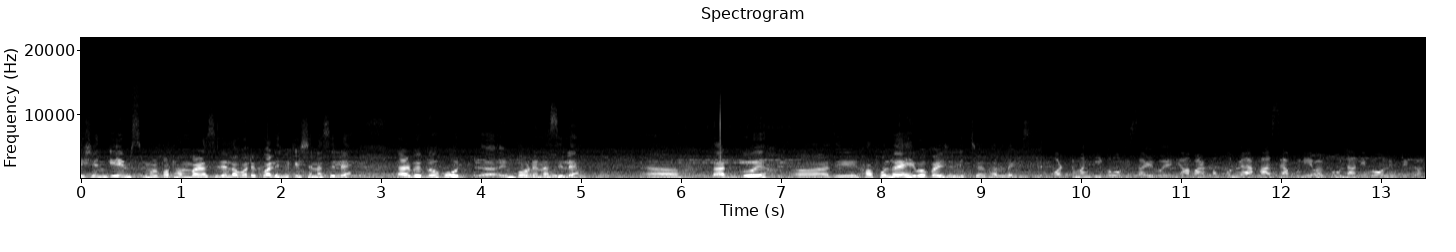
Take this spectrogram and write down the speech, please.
এছিয়ান গেমছ মোৰ প্ৰথমবাৰ আছিলে লগতে কোৱালিফিকেশ্যন আছিলে তাৰ বাবেও বহুত ইম্পৰ্টেণ্ট আছিলে। তাত গৈ আজি সফল হৈ আহিব পাৰিছোঁ নিশ্চয় ভাল লাগিছে। বৰ্তমান কি ক'ব বিচাৰিব? আমাৰ সকলোৰে আশা আছে আপুনি এবাৰ গ'ল্ড আনিব অলিম্পিকত।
